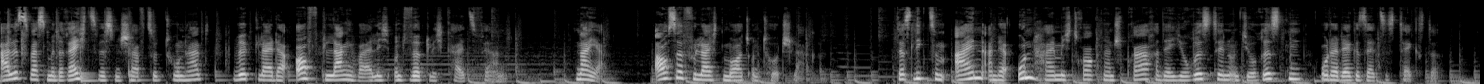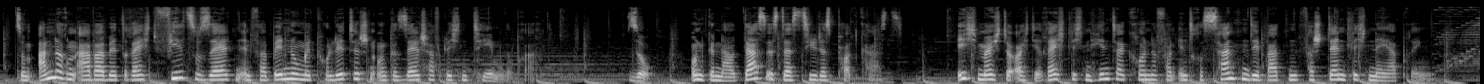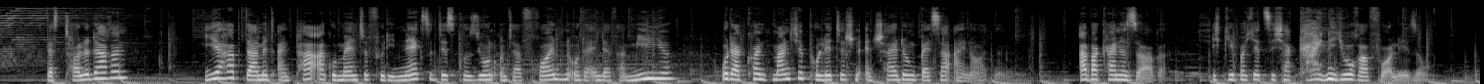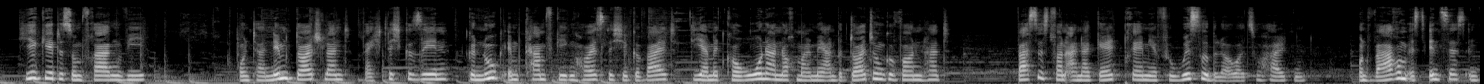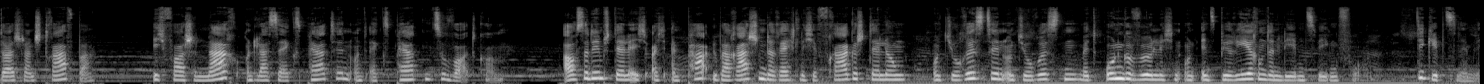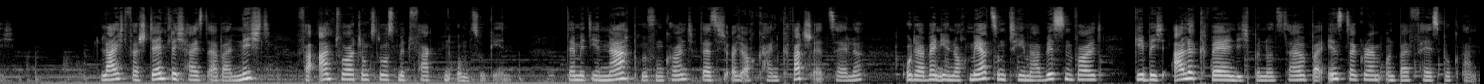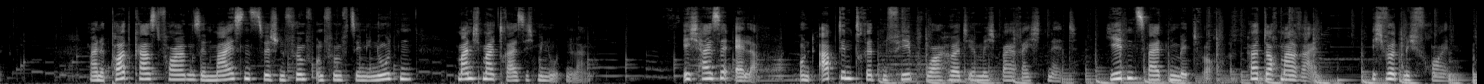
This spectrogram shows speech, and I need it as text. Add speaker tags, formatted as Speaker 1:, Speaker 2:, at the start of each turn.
Speaker 1: Alles, was mit Rechtswissenschaft zu tun hat, wirkt leider oft langweilig und wirklichkeitsfern. Naja, außer vielleicht Mord und Totschlag. Das liegt zum einen an der unheimlich trockenen Sprache der Juristinnen und Juristen oder der Gesetzestexte. Zum anderen aber wird Recht viel zu selten in Verbindung mit politischen und gesellschaftlichen Themen gebracht. So, und genau das ist das Ziel des Podcasts. Ich möchte euch die rechtlichen Hintergründe von interessanten Debatten verständlich näher bringen. Das Tolle daran? Ihr habt damit ein paar Argumente für die nächste Diskussion unter Freunden oder in der Familie oder könnt manche politischen Entscheidungen besser einordnen. Aber keine Sorge, ich gebe euch jetzt sicher keine Jura-Vorlesung. Hier geht es um Fragen wie Unternimmt Deutschland, rechtlich gesehen, genug im Kampf gegen häusliche Gewalt, die ja mit Corona nochmal mehr an Bedeutung gewonnen hat? Was ist von einer Geldprämie für Whistleblower zu halten? Und warum ist Inzest in Deutschland strafbar? Ich forsche nach und lasse Expertinnen und Experten zu Wort kommen. Außerdem stelle ich euch ein paar überraschende rechtliche Fragestellungen und Juristinnen und Juristen mit ungewöhnlichen und inspirierenden Lebenswegen vor. Die gibt's nämlich. Leicht verständlich heißt aber nicht, verantwortungslos mit Fakten umzugehen. Damit ihr nachprüfen könnt, dass ich euch auch keinen Quatsch erzähle, oder wenn ihr noch mehr zum Thema wissen wollt, gebe ich alle Quellen, die ich benutzt habe, bei Instagram und bei Facebook an. Meine Podcast-Folgen sind meistens zwischen 5 und 15 Minuten, manchmal 30 Minuten lang. Ich heiße Ella und ab dem 3. Februar hört ihr mich bei Recht Nett. Jeden zweiten Mittwoch. Hört doch mal rein. Ich würde mich freuen.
